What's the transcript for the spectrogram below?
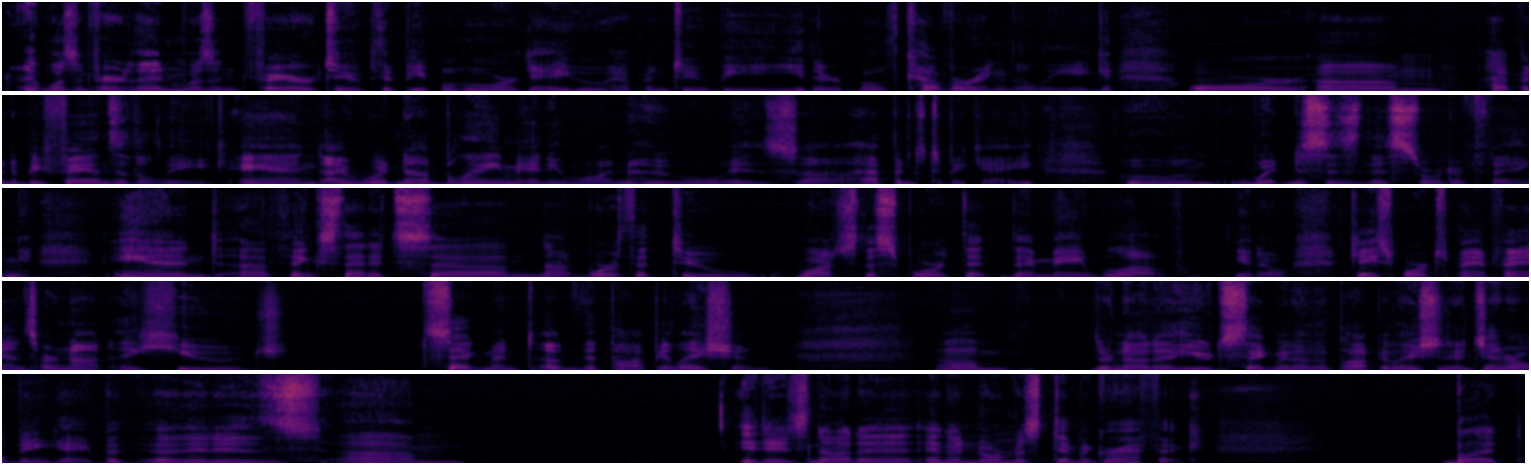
it wasn't fair to them, wasn't fair to the people who are gay who happen to be either both covering the league or um, happen to be fans of the league. And I would not blame anyone who is uh, happens to be gay, who witnesses this sort of thing, and uh, thinks that it's uh, not worth it to watch the sport that they may love. You know, gay sports fans are not a huge segment of the population. Um, they're not a huge segment of the population in general being gay, but uh, it is um, it is not a, an enormous demographic. But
